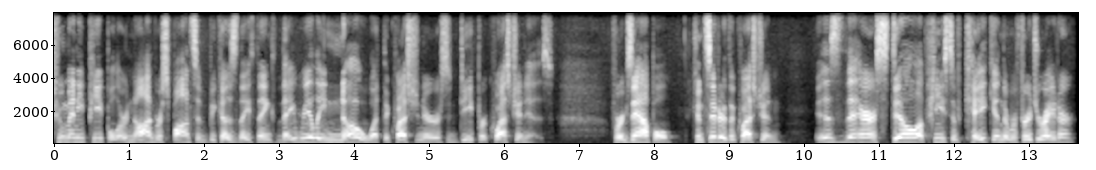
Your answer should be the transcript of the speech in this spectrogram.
Too many people are non responsive because they think they really know what the questioner's deeper question is. For example, consider the question Is there still a piece of cake in the refrigerator?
